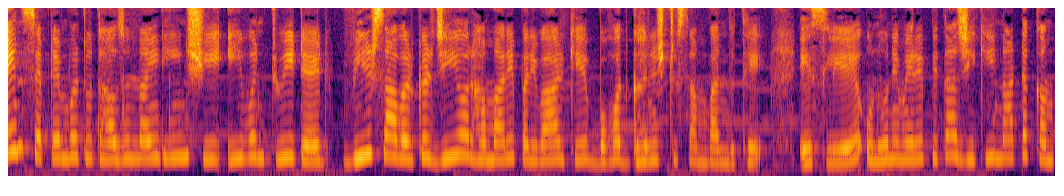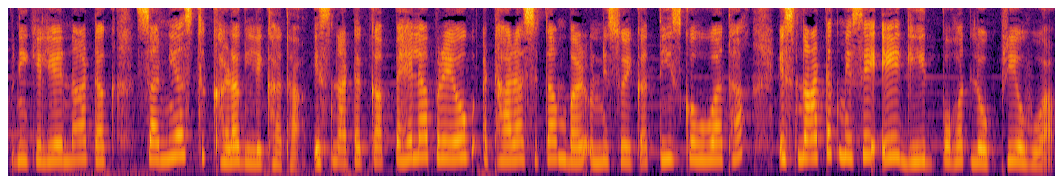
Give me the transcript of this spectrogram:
In September 2019 she even tweeted Veer Savarkar ji और हमारे परिवार के बहुत घनिष्ठ संबंध थे। इसलिए उन्होंने मेरे पिताजी की नाटक कंपनी के लिए नाटक संन्यास्त खड़ग लिखा था। इस नाटक का पहला प्रयोग 18 सितंबर 1931 को हुआ था। इस नाटक में से एक गीत बहुत लोकप्रिय हुआ।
